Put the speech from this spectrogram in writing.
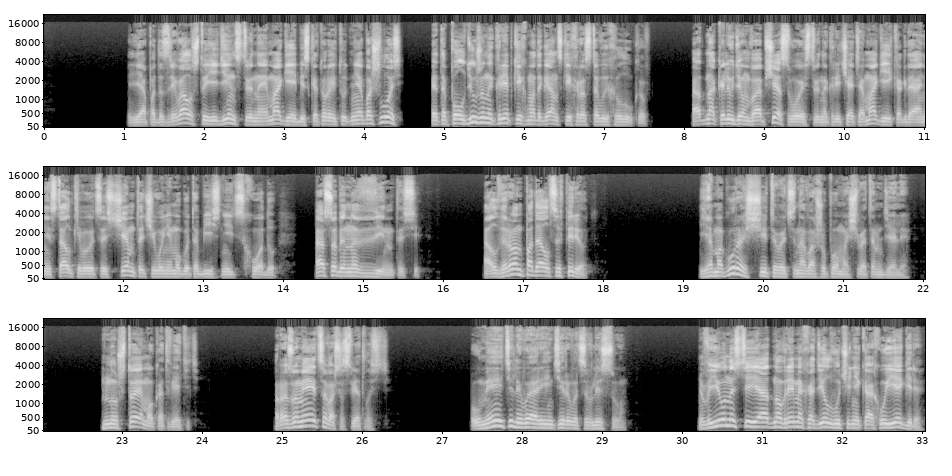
Я подозревал, что единственная магия, без которой тут не обошлось, это полдюжины крепких мадаганских ростовых луков. Однако людям вообще свойственно кричать о магии, когда они сталкиваются с чем-то, чего не могут объяснить сходу, особенно в Винтосе. Алверон подался вперед. «Я могу рассчитывать на вашу помощь в этом деле?» Ну, что я мог ответить? «Разумеется, ваша светлость». «Умеете ли вы ориентироваться в лесу?» В юности я одно время ходил в учениках у егеря.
